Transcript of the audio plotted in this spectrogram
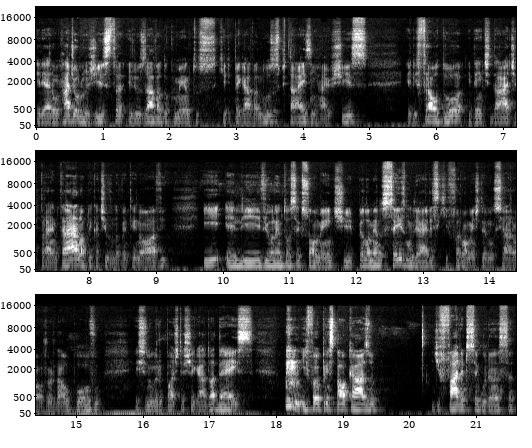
ele era um radiologista, ele usava documentos que ele pegava nos hospitais em raio-x, ele fraudou identidade para entrar no aplicativo 99 e ele violentou sexualmente pelo menos seis mulheres que formalmente denunciaram ao jornal O Povo. Esse número pode ter chegado a 10 e foi o principal caso de falha de segurança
